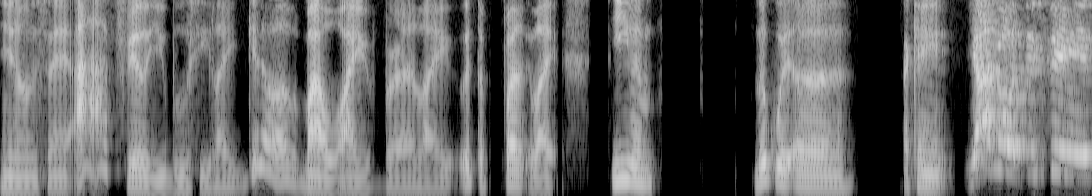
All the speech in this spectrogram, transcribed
You know what I'm saying? I, I feel you, Boosie. Like, get off my wife, bro. Like, what the fuck? Like, even look what uh I can't Y'all know what this is.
